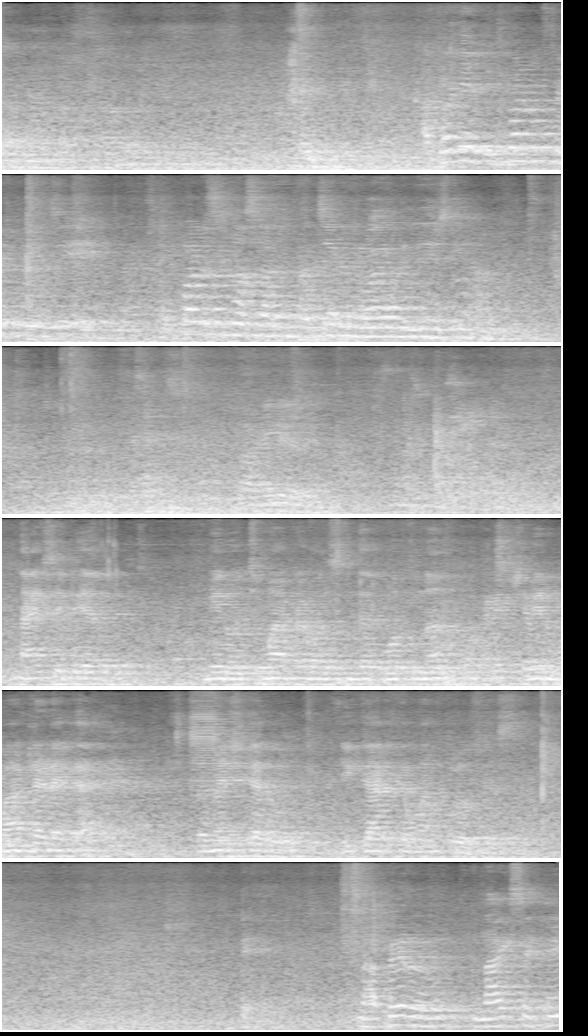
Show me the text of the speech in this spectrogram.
గారు. అట్లాగే విజయవాడ ఫెస్ట్ నుంచి ఉప్పాడు శ్రీనివాస్ గారికి ప్రత్యేక నిర్వహణ చేసి నాగశెట్టి గారు మీరు వచ్చి మాట్లాడవలసిందిగా కోరుతున్నాను. మీరు మాట్లాడాక రమేష్ గారు ఈ కార్యక్రమాన్ని క్లోజ్ చేస్తాను నా పేరు నాగశెట్టి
